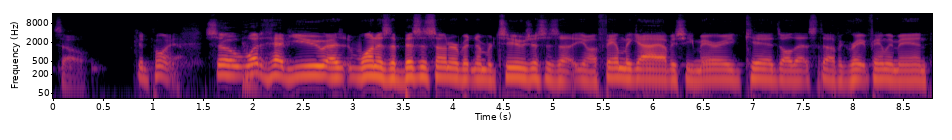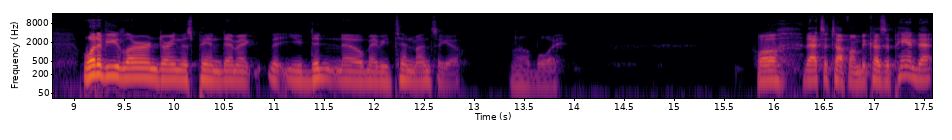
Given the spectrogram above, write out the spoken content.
So Good point. Yeah. So, what have you as one as a business owner, but number two, just as a you know a family guy, obviously married, kids, all that stuff, a great family man. What have you learned during this pandemic that you didn't know maybe ten months ago? Oh boy. Well, that's a tough one because the pande-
